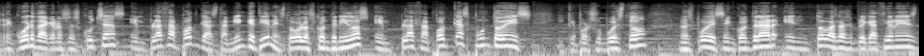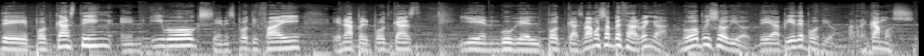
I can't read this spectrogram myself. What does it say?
Recuerda que nos escuchas en Plaza Podcast, también que tienes todos los contenidos en plazapodcast.es y que por supuesto nos puedes encontrar en todas las aplicaciones de podcasting, en Evox, en Spotify, en Apple Podcast y en Google Podcast. Vamos a empezar, venga, nuevo episodio de A Pie de Podio. Arrancamos.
